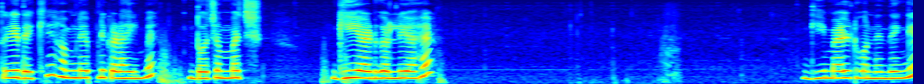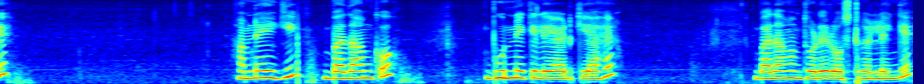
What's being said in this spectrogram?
तो ये देखिए, हमने अपनी कढ़ाई में दो चम्मच घी ऐड कर लिया है। घी मेल्ट होने देंगे। हमने घी बादाम को भूनने के लिए ऐड किया है। बादाम हम थोड़े रोस्ट कर लेंगे।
